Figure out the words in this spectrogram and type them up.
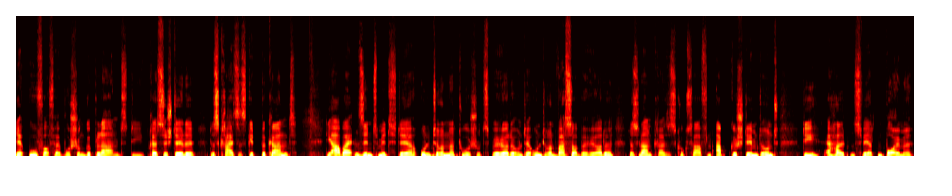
der Uferverbuschung geplant. Die Pressestelle des Kreises gibt bekannt. Die Arbeiten sind mit der unteren Natur Naturschutzbehörde und der unteren Wasserbehörde des Landkreises Cuxhaven abgestimmt und die erhaltenswerten Bäume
